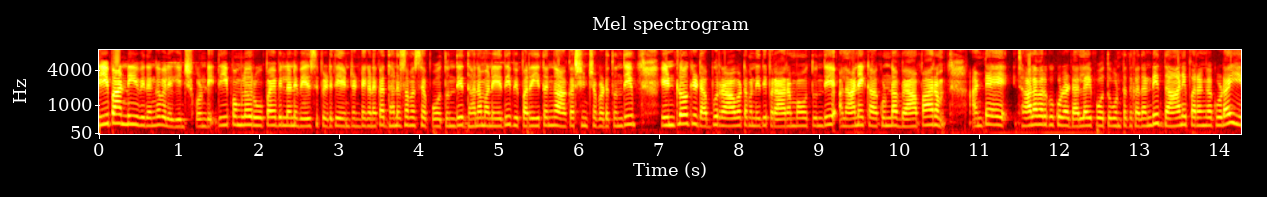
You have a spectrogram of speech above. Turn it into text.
దీపాన్ని ఈ విధంగా వెలిగించుకోండి. దీపంలో రూపాయి బిల్లని వేసి పెడితే ఏంటంటే కనుక ధన సమస్య పోతుంది. ధనం అనేది విపరీతంగా ఆకర్షించబడుతుంది. ఇంట్లోకి డబ్బు రావటం అనేది ప్రారంభమవుతుంది. అలానే కాకుండా వ్యాపారం అంటే చాలా వరకు కూడా డల్ అయిపోతూ ఉంటుంది కదండి. దాని పరంగా కూడా ఈ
